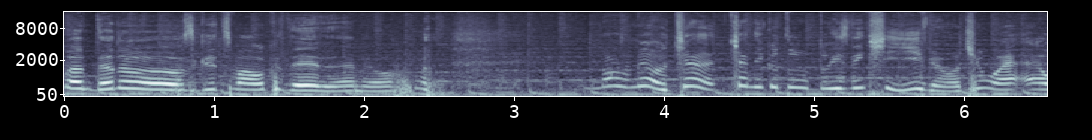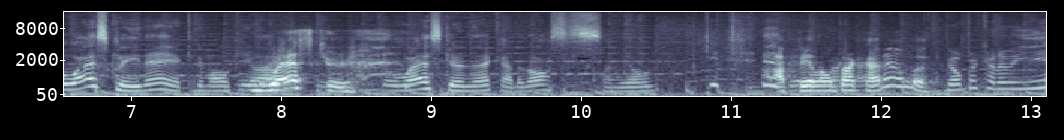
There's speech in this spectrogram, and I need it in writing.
Mandando os gritos malucos dele, né, meu? Nossa, meu, tinha, tinha amigo do, do Resident Evil, meu. tinha o, We- é o Wesley, né? Aquele maluquinho lá. Wesker, O Wesker, né, cara? Nossa, meu. Apelão pra caramba. Bom pra caramba. E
